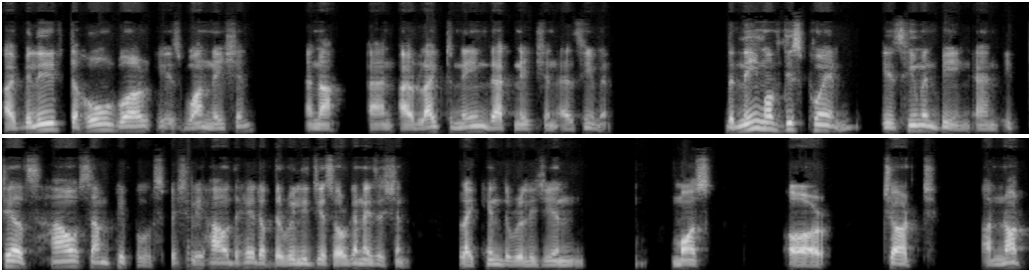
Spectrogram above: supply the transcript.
I believe the whole world is one nation, and I, and I would like to name that nation as human. The name of this poem is human being and it tells how some people especially how the head of the religious organization like hindu religion mosque or church are not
